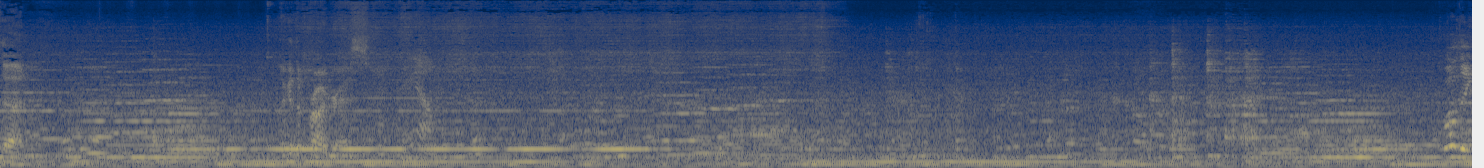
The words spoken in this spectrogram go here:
Done. Look at the progress. Yeah. Welding.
